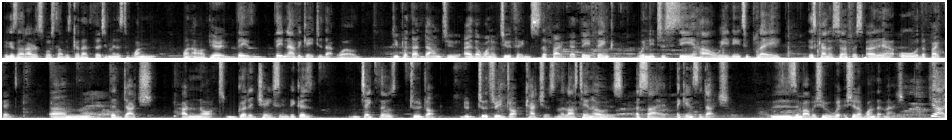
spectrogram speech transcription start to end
because that Harare Sports Club has got that 30 minutes to one one hour period. They they navigated that world. Do you put that down to either one of two things? The fact that they think we need to see how we need to play this kind of surface earlier, or the fact that um, the Dutch are not good at chasing because take those two drop, two three drop catches in the last ten overs aside against the Dutch. Zimbabwe should should have won that match. Yeah,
